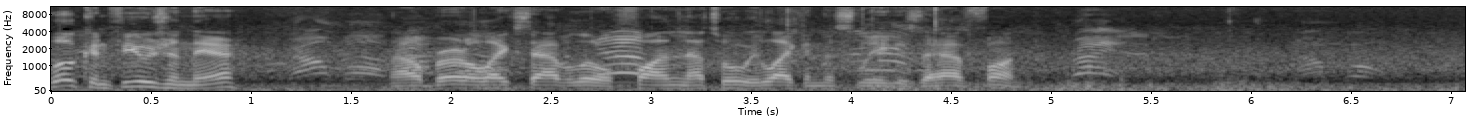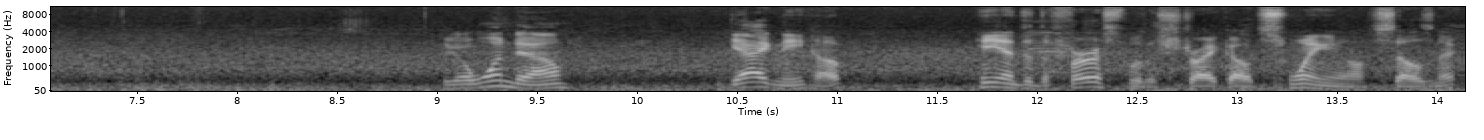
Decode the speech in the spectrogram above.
little confusion there. Alberto likes to have a little fun. That's what we like in this league is to have fun. We got one down. Gagne up. He entered the first with a strikeout swinging off Selznick.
